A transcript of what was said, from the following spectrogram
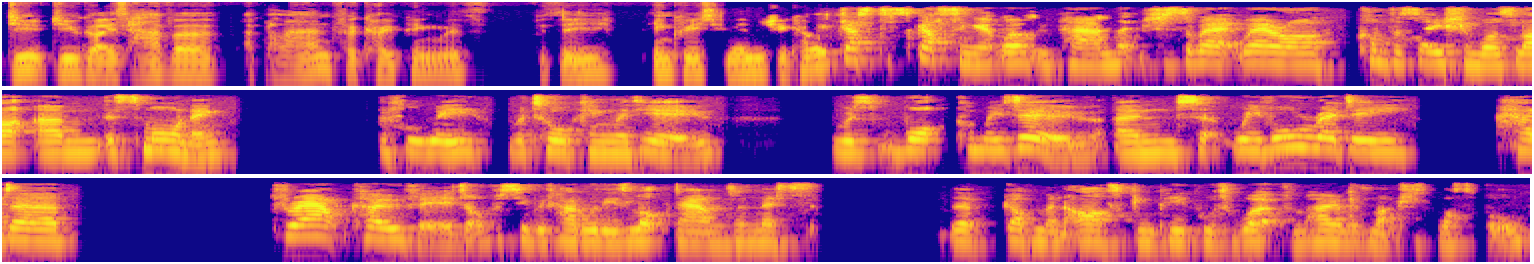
do, do you guys have a, a plan for coping with, with the increase in energy costs? We're just discussing it, weren't we, Pam? Which is where, where our conversation was like um, this morning before we were talking with you was what can we do? And we've already had a throughout COVID, obviously we've had all these lockdowns and this the government asking people to work from home as much as possible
